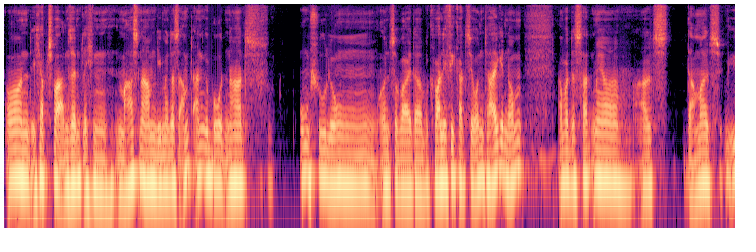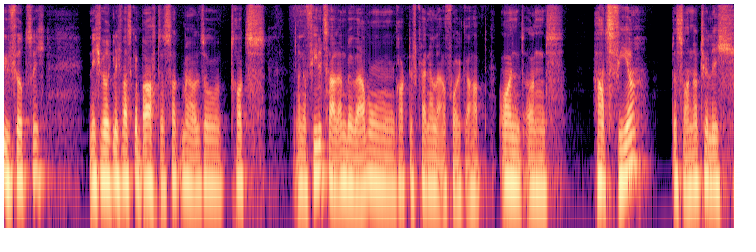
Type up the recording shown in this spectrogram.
Und ich habe zwar an sämtlichen Maßnahmen, die mir das Amt angeboten hat, Umschulungen und so weiter, Qualifikationen teilgenommen, aber das hat mir als damals Ü40 nicht wirklich was gebracht. Das hat mir also trotz einer Vielzahl an Bewerbungen praktisch keinerlei Erfolg gehabt. Und, und Hartz IV, das war natürlich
